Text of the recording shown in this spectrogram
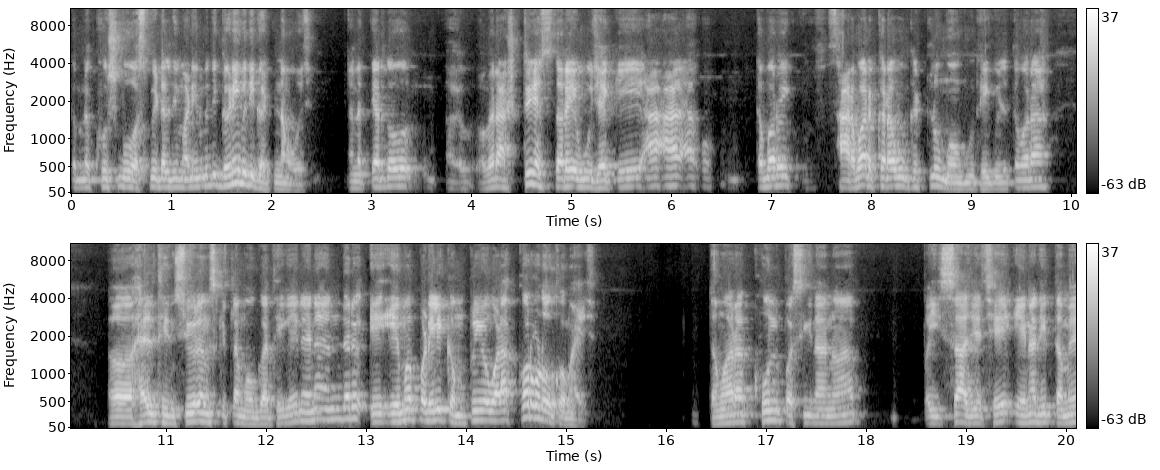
તમને ખુશ્બુ હોસ્પિટલથી માંડીને બધી ઘણી બધી ઘટનાઓ છે. અને અત્યારે તો હવે રાષ્ટ્રીય સ્તરે એવું છે કે આ, તમારો એક સારવાર કરાવવું કેટલું મોંઘું થઈ ગયું છે? તમારા હેલ્થ ઇન્સ્યોરન્સ કેટલા મોંઘા થઈ ગયા એના અંદર એમાં પડેલી કંપનીઓ વાળા કરોડો કમાય છે. તમારા ખૂન પસીનાના પૈસા જે છે, એનાથી તમે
